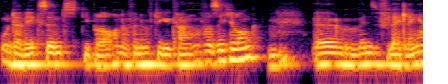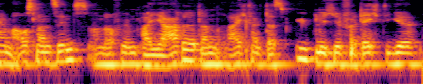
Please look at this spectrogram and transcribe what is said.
unterwegs sind, die brauchen eine vernünftige Krankenversicherung. Mhm. Äh, wenn sie vielleicht länger im Ausland sind und auch für ein paar Jahre, dann reicht halt das übliche Verdächtige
